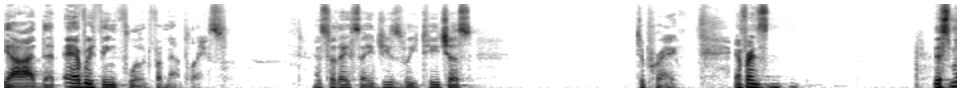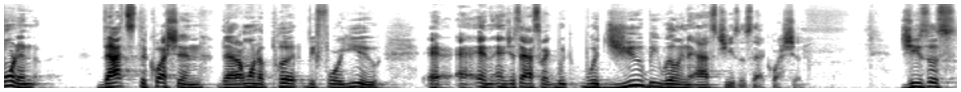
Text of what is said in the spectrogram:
God, that everything flowed from that place. And so they say, Jesus, will you teach us to pray? And friends, this morning, that's the question that I want to put before you and, and just ask, like, would, would you be willing to ask Jesus that question? Jesus,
